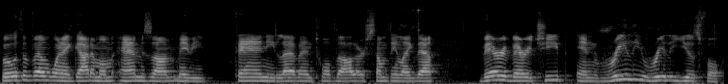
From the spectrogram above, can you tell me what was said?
both of them when I got them on Amazon, maybe 10, 11, 12 dollars, something like that. Very, very cheap and really, really useful.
